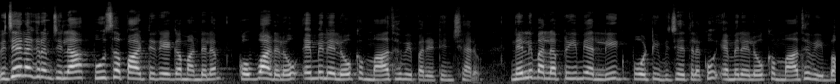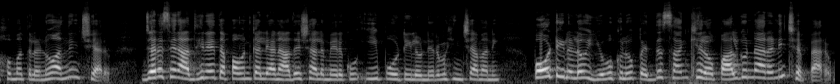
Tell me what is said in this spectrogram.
విజయనగరం జిల్లా పూసపాటిరేగ మండలం కొవ్వాడలో ఎమ్మెల్యే లోకం మాధవి పర్యటించారు. నెల్లిమల్ల ప్రీమియర్ లీగ్ పోటీ విజేతలకు ఎమ్మెల్యే లోకం మాధవి బహుమతులను అందించారు. జనసేన అధినేత పవన్ కళ్యాణ్ ఆదేశాల మేరకు ఈ పోటీలు నిర్వహించామని పోటీలలో యువకులు పెద్ద సంఖ్యలో పాల్గొన్నారని చెప్పారు.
